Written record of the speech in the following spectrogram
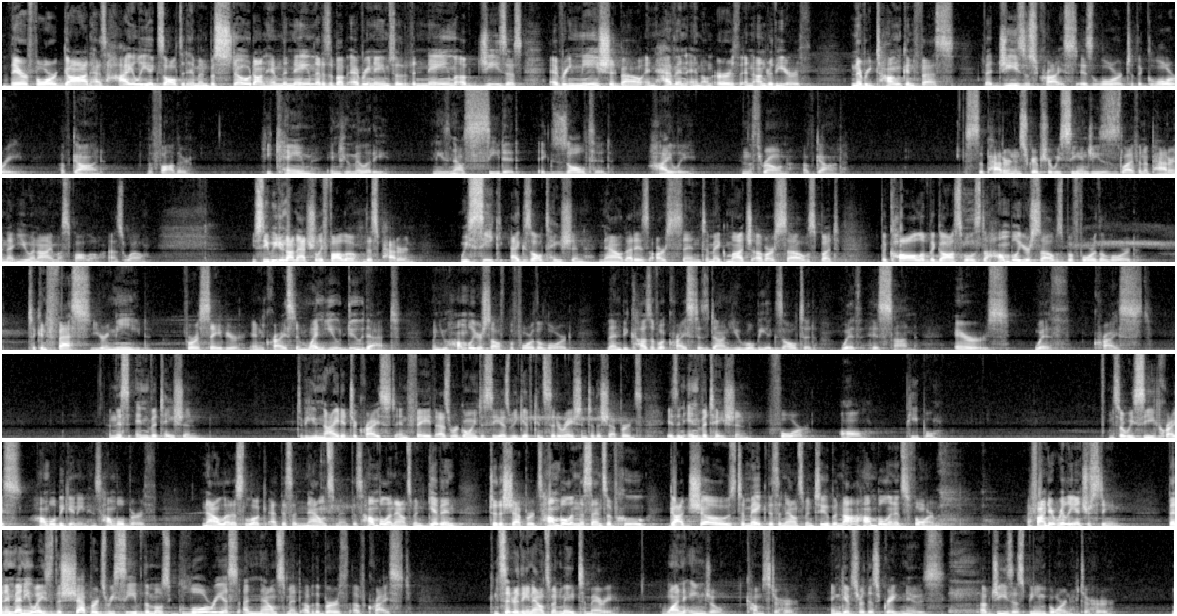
Therefore, God has highly exalted him and bestowed on him the name that is above every name, so that the name of Jesus every knee should bow in heaven and on earth and under the earth, and every tongue confess that Jesus Christ is Lord to the glory of God the Father. He came in humility, and he's now seated, exalted highly in the throne of God. This is a pattern in Scripture we see in Jesus' life and a pattern that you and I must follow as well. You see, we do not naturally follow this pattern. We seek exaltation now. That is our sin, to make much of ourselves. But the call of the gospel is to humble yourselves before the Lord, to confess your need for a Savior in Christ. And when you do that, when you humble yourself before the Lord, then because of what Christ has done, you will be exalted with his Son, heirs with Christ. And this invitation to be united to Christ in faith, as we're going to see as we give consideration to the shepherds, is an invitation for all people. And so we see Christ's humble beginning, his humble birth. Now let us look at this announcement, this humble announcement given to the shepherds. Humble in the sense of who God chose to make this announcement to, but not humble in its form. I find it really interesting that in many ways the shepherds received the most glorious announcement of the birth of Christ. Consider the announcement made to Mary. One angel comes to her and gives her this great news of Jesus being born to her.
